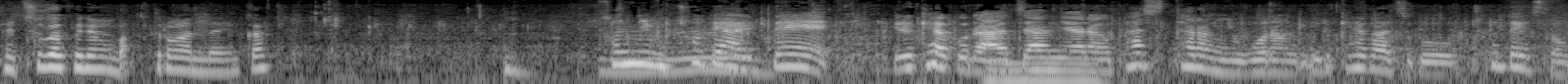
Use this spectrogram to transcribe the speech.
배추가 그냥 막 들어간다니까? 손님 초대할 때 이렇게 하고 라자냐랑 파스타랑 요거랑 이렇게 해가지고 초대해서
